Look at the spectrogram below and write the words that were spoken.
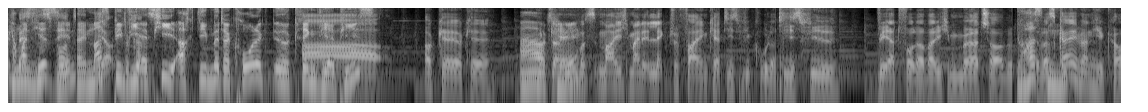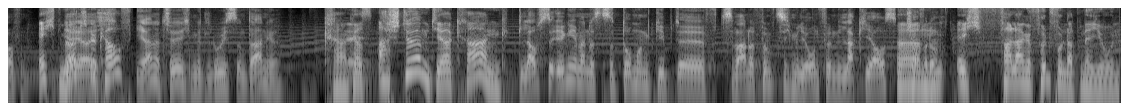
kann man hier Spot. sehen? Äh, Must Ja, be VIP. Ach, die mit der Krone äh, kriegen VIPs? Ah, okay, okay. Ah, Und okay. dann mache ich meine Electrifying Cat, die ist viel cooler. Die ist viel wertvoller, weil ich Merch habe. Du hast Was kann ich dann hier kaufen? Echt Merch ja, ja, gekauft? Ich, ja, natürlich, mit Luis und Daniel. Krankers. Ach, stimmt, ja, krank. Glaubst du, irgendjemand ist so dumm und gibt äh, 250 Millionen für einen Lucky aus? Ähm, doch. ich verlange 500 Millionen.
